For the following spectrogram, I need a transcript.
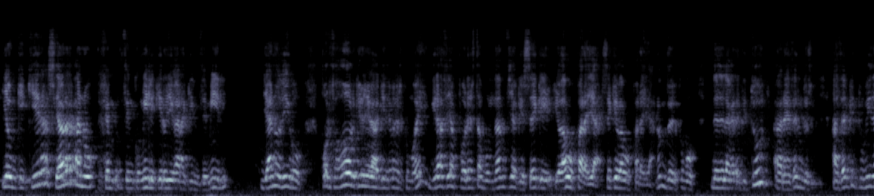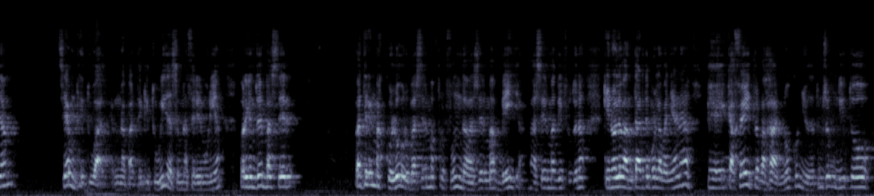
Y aunque quiera, si ahora gano, ejemplo, 5.000 y quiero llegar a 15.000, ya no digo, por favor, quiero llegar a 15.000, es como, hey, gracias por esta abundancia que sé que, vamos para allá, sé que vamos para allá, ¿no? Entonces, como desde la gratitud, agradecer, entonces, hacer que tu vida sea un ritual, en una parte, que tu vida sea una ceremonia, porque entonces va a ser va a tener más color, va a ser más profunda, va a ser más bella, va a ser más disfrutona que no levantarte por la mañana, eh, café y trabajar, ¿no? Coño, date un segundito,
